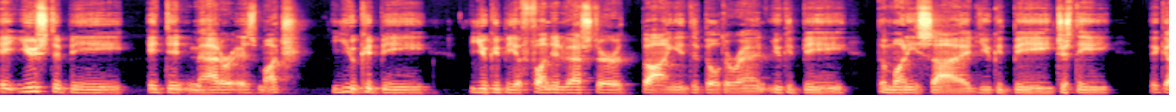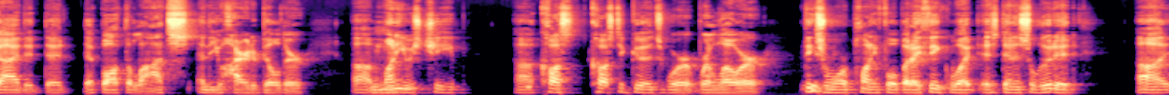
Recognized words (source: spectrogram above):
it used to be it didn't matter as much. You could be you could be a fund investor buying into build to rent. You could be the money side. You could be just the the guy that that that bought the lots and then you hired a builder. Uh, mm-hmm. Money was cheap. Uh, cost cost of goods were were lower. Things were more plentiful. But I think what, as Dennis alluded, uh,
